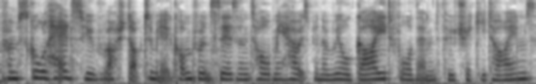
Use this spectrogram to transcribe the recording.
from school heads who've rushed up to me at conferences and told me how it's been a real guide for them through tricky times,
